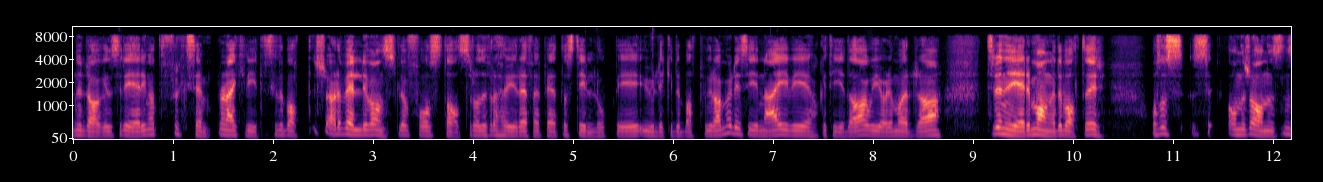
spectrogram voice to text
under dagens regjering at f.eks. når det er kritiske debatter, så er det veldig vanskelig å få statsråder fra Høyre og Frp til å stille opp i ulike debattprogrammer. De sier nei, vi har ikke tid i dag, vi gjør det i morgen. Trenerer mange debatter. Og så Anders Anundsen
